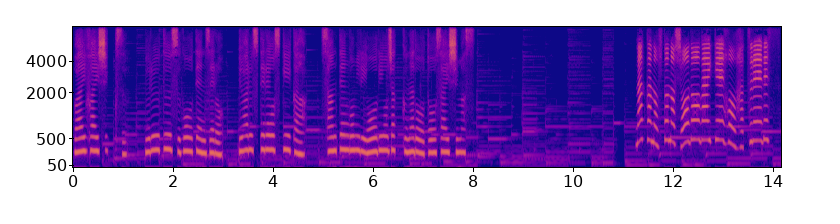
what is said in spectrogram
Wi-Fi 6、Bluetooth 5.0、Dual ステレオスピーカー、3.5mm オーディオジャックなどを搭載します。中の人の衝動外警報発令です。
